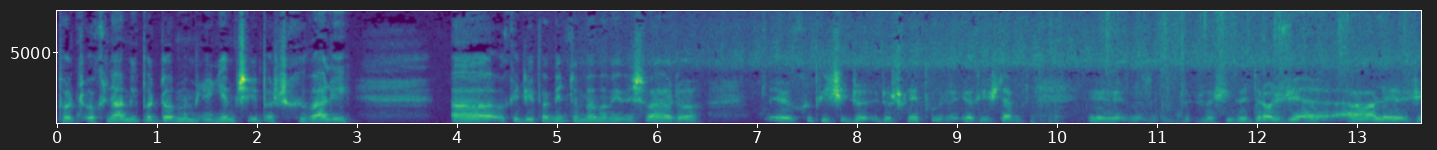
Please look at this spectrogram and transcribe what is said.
pod oknami, pod domem. Niemcy podsłuchiwali a kiedy pamiętam, mama mnie wysłała do, e, kupić do, do sklepu jakieś tam e, właściwie drożdże, ale że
